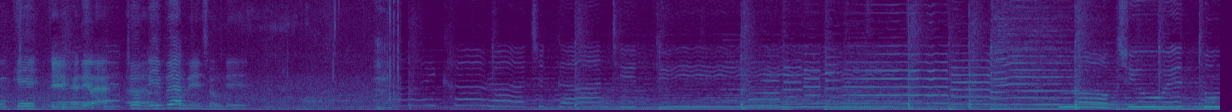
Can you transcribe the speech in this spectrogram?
โอเค โอเคแค่นี้แหละโชคดีเพื่อน โชคดีโชคดี ข้ชีวิตทุ่ม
